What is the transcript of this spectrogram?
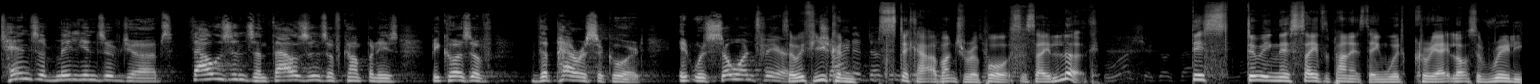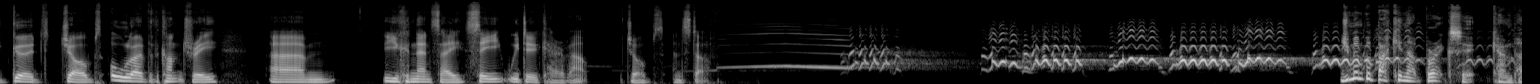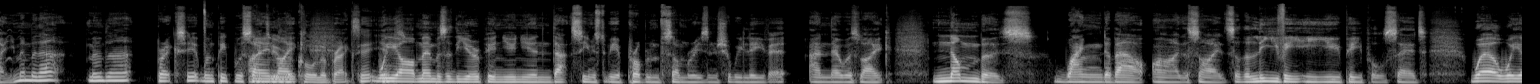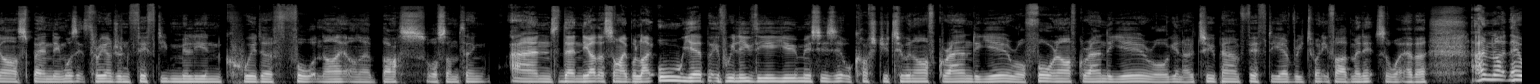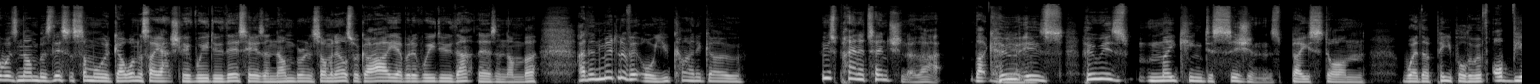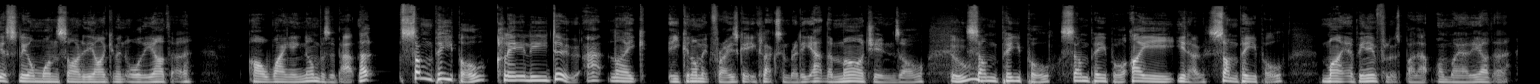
tens of millions of jobs, thousands and thousands of companies because of the Paris Accord. It was so unfair. So if you China can stick out a bunch of reports to say, look, this doing this save the planet thing would create lots of really good jobs all over the country. Um, you can then say, see, we do care about jobs and stuff. Do you remember back in that Brexit campaign? You remember that? Remember that Brexit when people were saying like Brexit. we yes. are members of the European Union. That seems to be a problem for some reason. Should we leave it? And there was like numbers wanged about on either side. So the Leave EU people said, "Well, we are spending was it 350 million quid a fortnight on a bus or something." And then the other side were like, "Oh yeah, but if we leave the EU, missus, it will cost you two and a half grand a year, or four and a half grand a year, or you know, two pound fifty every twenty five minutes, or whatever." And like there was numbers. This, is someone would go on and say, "Actually, if we do this, here's a number," and someone else would go, "Ah, yeah, but if we do that, there's a number." And in the middle of it all, you kind of go, "Who's paying attention to that?" Like who is who is making decisions based on whether people who have obviously on one side of the argument or the other are wanging numbers about that. Some people clearly do. At like economic phrase, get your klaxon ready. At the margins, all some people, some people, i.e., you know, some people might have been influenced by that one way or the other.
